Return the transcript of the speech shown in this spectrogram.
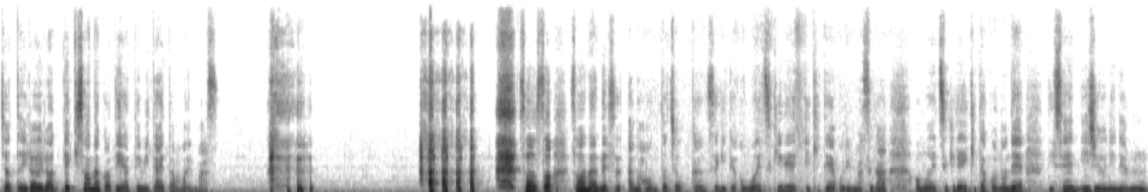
ちょっといろいろできそうなことやってみたいと思います。そうそう。そうなんです。あの本当直感すぎて思いつきで生きておりますが思いつきで生きたこのね2022年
